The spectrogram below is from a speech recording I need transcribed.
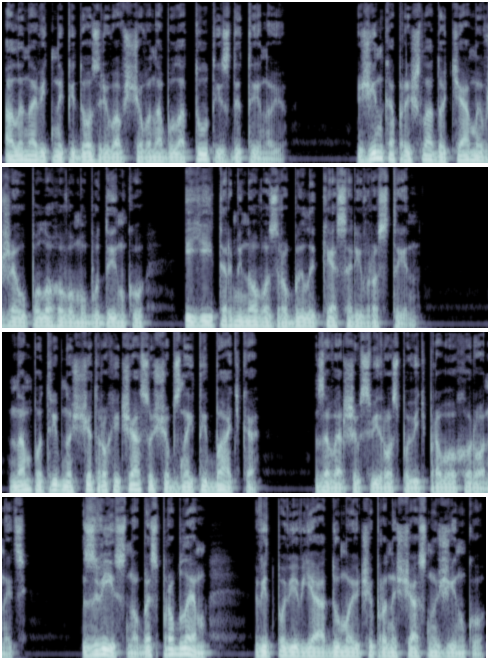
але навіть не підозрював, що вона була тут із дитиною. Жінка прийшла до тями вже у пологовому будинку, і їй терміново зробили кесарів ростин. Нам потрібно ще трохи часу, щоб знайти батька, завершив свій розповідь правоохоронець. Звісно, без проблем, відповів я, думаючи про нещасну жінку.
